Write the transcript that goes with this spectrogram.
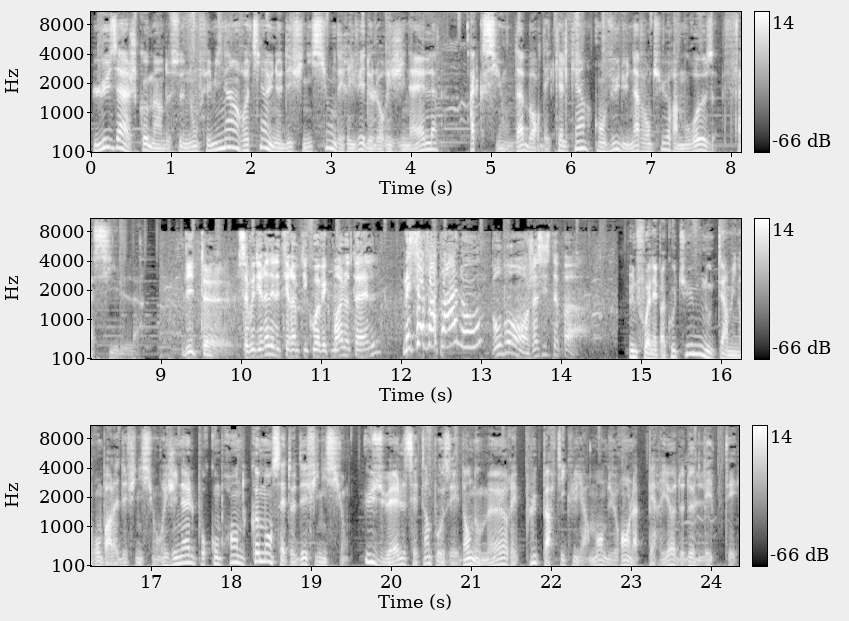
L'usage commun de ce nom féminin retient une définition dérivée de l'originel action d'aborder quelqu'un en vue d'une aventure amoureuse facile. Dites, euh, ça vous dirait d'aller tirer un petit coup avec moi à l'hôtel? Mais ça va pas, non? Bon, bon, j'insiste pas. Une fois n'est pas coutume, nous terminerons par la définition originelle pour comprendre comment cette définition usuelle s'est imposée dans nos mœurs et plus particulièrement durant la période de l'été.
